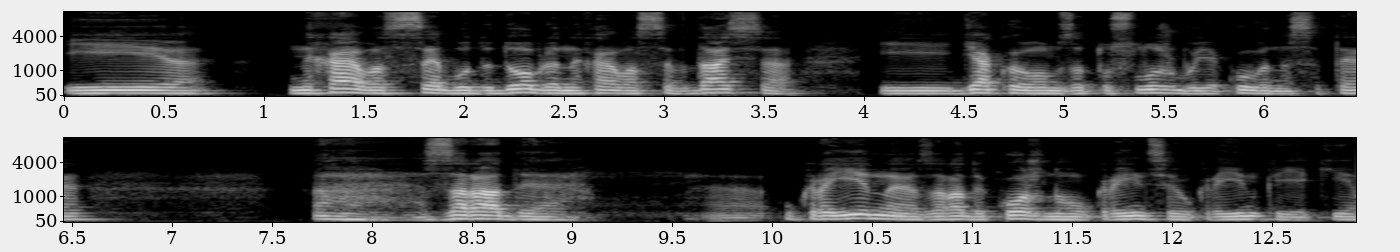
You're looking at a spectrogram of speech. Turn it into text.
І нехай у вас все буде добре, нехай у вас все вдасться. І дякую вам за ту службу, яку ви несете е, заради е, України, заради кожного українця і українки, які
